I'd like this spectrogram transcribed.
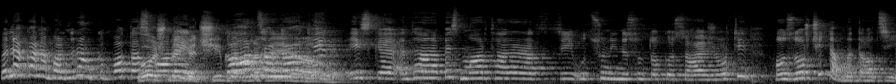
Բնականաբար նրանք կպատասխանեն կարձականքեն, իսկ ընդհանրապես մարդարարացի 80-90% հայ ժողովրդի հոզոր չի տա մտածի։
